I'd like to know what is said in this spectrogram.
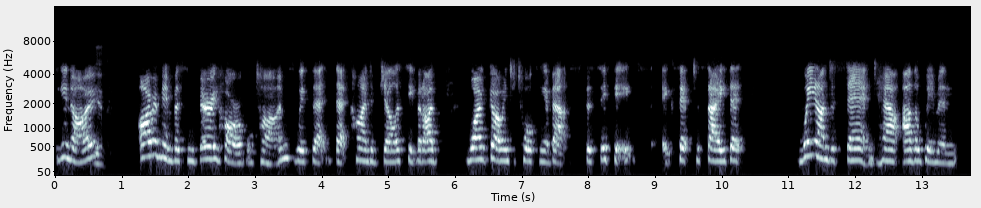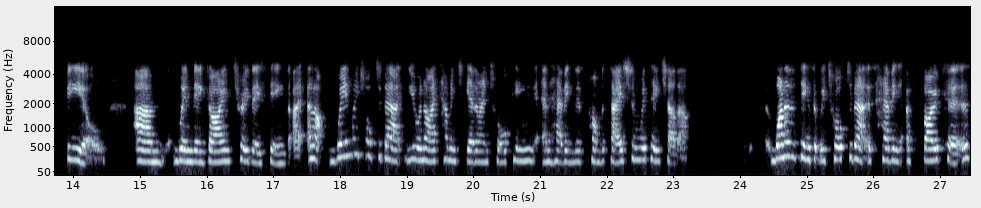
you know. I remember some very horrible times with that that kind of jealousy, but I won't go into talking about specifics except to say that we understand how other women feel um, when they're going through these things. I, and I, when we talked about you and I coming together and talking and having this conversation with each other, one of the things that we talked about is having a focus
